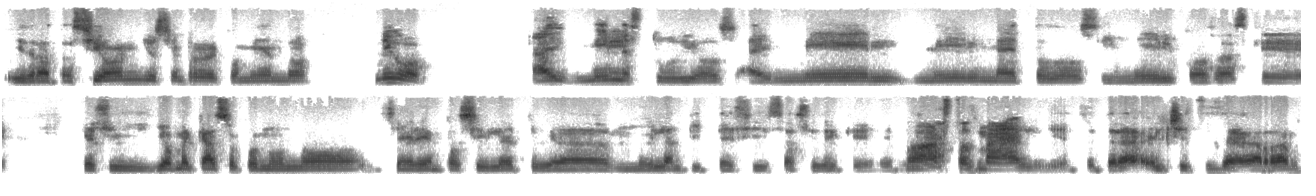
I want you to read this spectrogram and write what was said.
hidratación yo siempre recomiendo, digo, hay mil estudios, hay mil, mil métodos y mil cosas que, que si yo me caso con uno, sería imposible, tuviera mil antítesis, así de que, no, estás mal, y etcétera. El chiste es de agarrar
